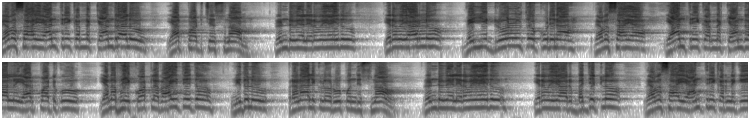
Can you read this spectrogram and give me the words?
వ్యవసాయ యాంత్రీకరణ కేంద్రాలు ఏర్పాటు చేస్తున్నాం. రెండు వేల ఇరవై ఐదు ఇరవై ఆరులో వెయ్యి డ్రోన్లతో కూడిన వ్యవసాయ యాంత్రీకరణ కేంద్రాలను ఏర్పాటుకు ఎనభై కోట్ల రాయితీతో నిధులు ప్రణాళికలో రూపొందిస్తున్నాం. రెండు వేల ఇరవై ఐదు ఇరవై ఆరు బడ్జెట్లో వ్యవసాయ యాంత్రీకరణకి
